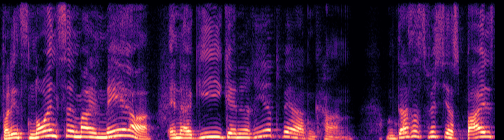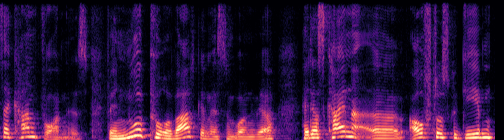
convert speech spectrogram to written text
weil jetzt 19 mal mehr Energie generiert werden kann. Und das ist wichtig, dass beides erkannt worden ist. Wenn nur Pyruvat gemessen worden wäre, hätte es keinen äh, Aufschluss gegeben,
